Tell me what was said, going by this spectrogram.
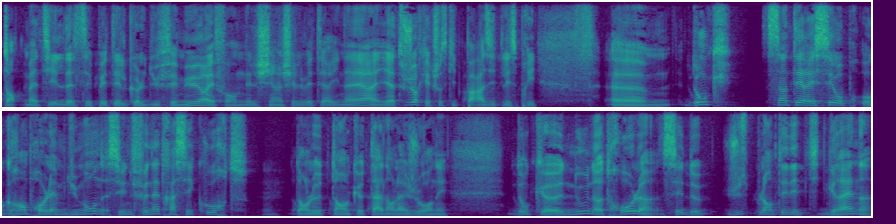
Tante Mathilde, elle s'est pété le col du fémur, il faut emmener le chien chez le vétérinaire. Il y a toujours quelque chose qui te parasite l'esprit. Donc, s'intéresser aux, aux grands problèmes du monde, c'est une fenêtre assez courte dans le temps que tu as dans la journée. Donc, euh, nous, notre rôle, c'est de juste planter des petites graines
